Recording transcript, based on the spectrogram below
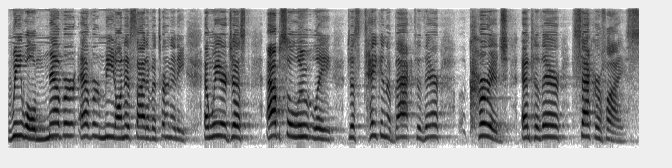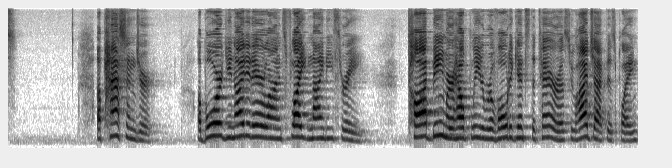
we will never, ever meet on this side of eternity. And we are just absolutely just taken aback to their courage and to their sacrifice. A passenger aboard United Airlines Flight 93. Todd Beamer helped lead a revolt against the terrorists who hijacked this plane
